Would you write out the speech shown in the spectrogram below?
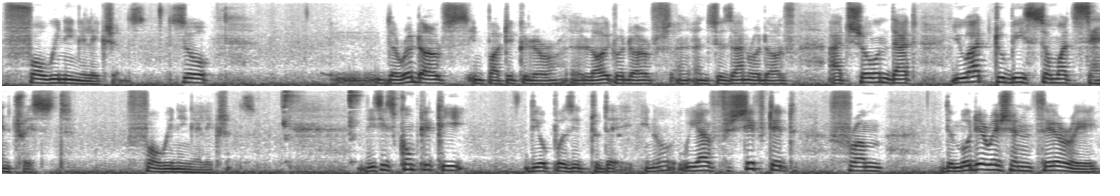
for winning elections. So, the Rudolphs in particular, uh, Lloyd Rudolph and, and Suzanne Rudolph, had shown that you had to be somewhat centrist for winning elections. This is completely the opposite today. You know, we have shifted from the moderation theory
